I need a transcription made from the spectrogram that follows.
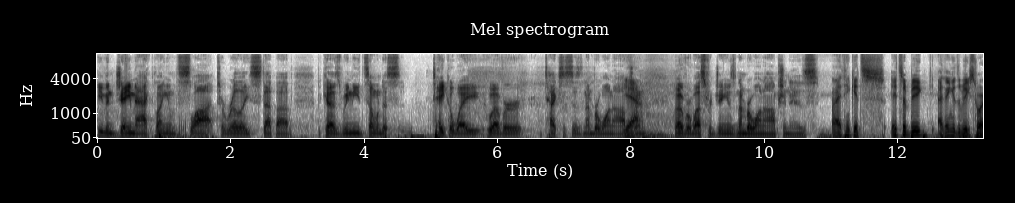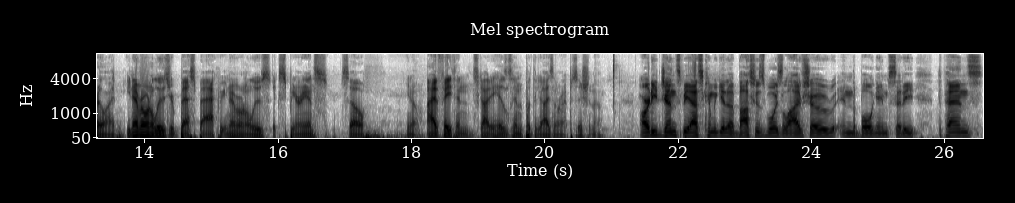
even J Mac playing in the slot to really step up because we need someone to s- take away whoever Texas's number one option, Yeah. whoever West Virginia's number one option is. I think it's it's a big I think it's a big storyline. You never want to lose your best back, but you never want to lose experience. So, you know, I have faith in Scottie Hazelton to put the guys in the right position though. Artie Jensby asked, "Can we get a Boscoe's Boys live show in the bowl game city?" Depends.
